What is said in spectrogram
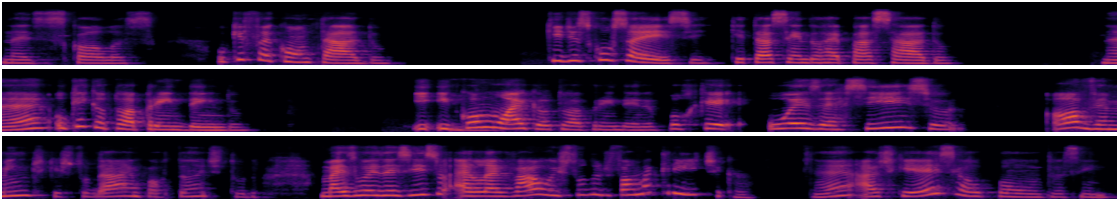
nas escolas? O que foi contado? Que discurso é esse que está sendo repassado? Né? O que, que eu estou aprendendo? E, e como é que eu estou aprendendo? Porque o exercício, obviamente que estudar é importante tudo, mas o exercício é levar o estudo de forma crítica, né? Acho que esse é o ponto, assim,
